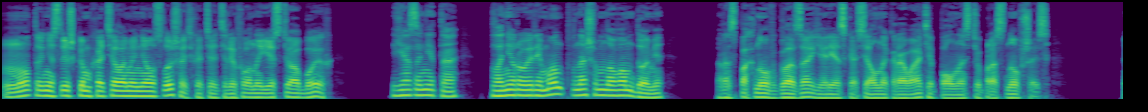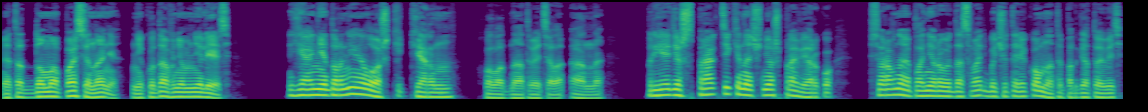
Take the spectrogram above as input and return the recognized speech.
«Ну, ты не слишком хотела меня услышать, хотя телефоны есть у обоих». «Я занята. Планирую ремонт в нашем новом доме». Распахнув глаза, я резко сел на кровати, полностью проснувшись. «Этот дом опасен, Аня. Никуда в нем не лезь». «Я не дурнее ложки, Керн», — холодно ответила Анна. «Приедешь с практики, начнешь проверку. Все равно я планирую до свадьбы четыре комнаты подготовить.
